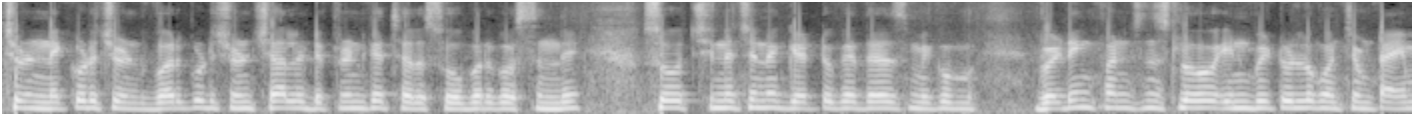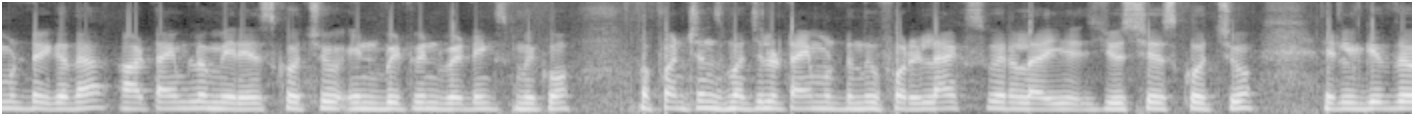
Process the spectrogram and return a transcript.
చూడండి నెక్ కూడా చూడండి వర్క్ కూడా చూడండి చాలా డిఫరెంట్గా చాలా సూపర్గా వస్తుంది. సో చిన్న చిన్న గెట్ టుగెదర్స్ మీకు వెడ్డింగ్ ఫంక్షన్స్లో ఇన్ బిట్వీన్లో కొంచెం టైం ఉంటుంది కదా ఆ టైంలో మీరు వేసుకోవచ్చు. ఇన్ బిట్వీన్ వెడ్డింగ్స్ మీకు ఫంక్షన్స్ మధ్యలో టైం ఉంటుంది. ఫర్ రిలాక్స్ వేర్ అలా యూస్ చేసుకోవచ్చు. It will give the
